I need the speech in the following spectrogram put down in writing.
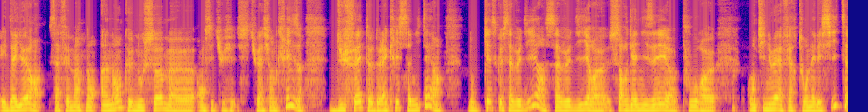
Et d'ailleurs, ça fait maintenant un an que nous sommes en situation de crise du fait de la crise sanitaire. Donc, qu'est-ce que ça veut dire? Ça veut dire euh, s'organiser pour continuer à faire tourner les sites.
